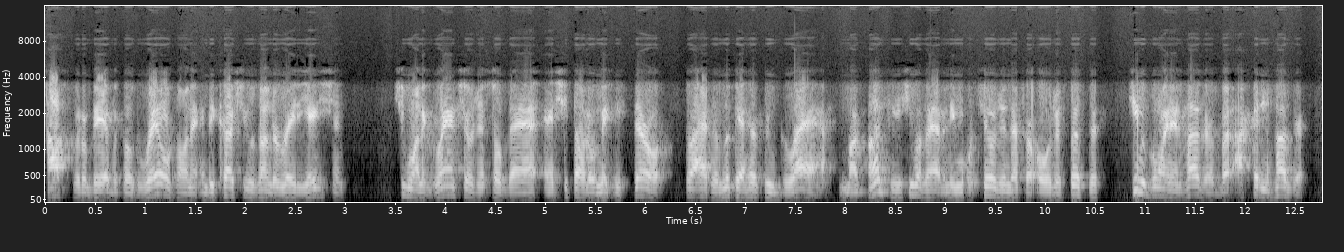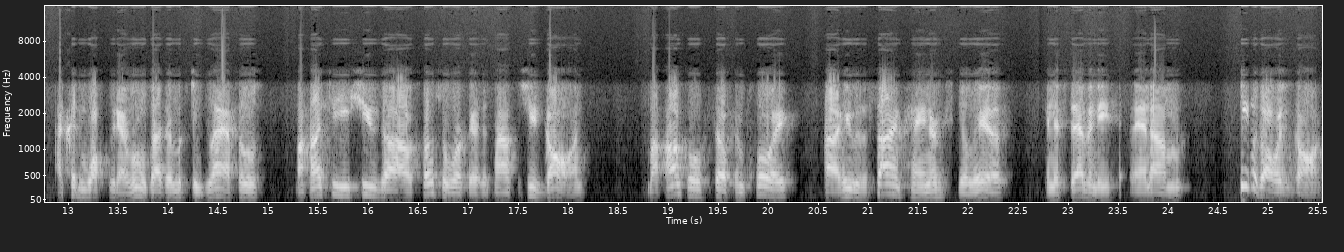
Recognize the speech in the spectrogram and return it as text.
hospital bed with those rails on it. And because she was under radiation, she wanted grandchildren so bad, and she thought it would make me sterile. So I had to look at her through glass. My auntie, she wasn't having any more children. That's her older sister. She would go in and hug her, but I couldn't hug her. I couldn't walk through that room, so I had to look through glass. So it was my auntie, she was a social worker at the time, so she's gone. My uncle, self-employed, uh, he was a sign painter, still is, in the 70s, and um, he was always gone.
